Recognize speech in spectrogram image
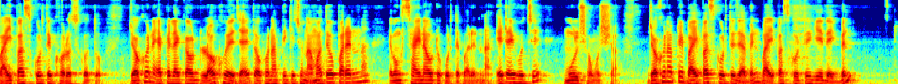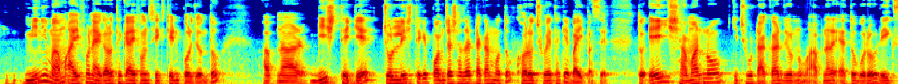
বাইপাস করতে খরচ কত। যখন অ্যাপেল অ্যাকাউন্ট লক হয়ে যায়, তখন আপনি কিছু নামাতেও পারেন না এবং সাইন আউটও করতে পারেন না। এটাই হচ্ছে মূল সমস্যা। যখন আপনি বাইপাস করতে যাবেন বাইপাস করতে গিয়ে দেখবেন মিনিমাম আইফোন এগারো থেকে আইফোন সিক্সটিন পর্যন্ত আপনার বিশ থেকে চল্লিশ থেকে পঞ্চাশ হাজার টাকার মতো খরচ হয়ে থাকে বাইপাসের। তো এই সামান্য কিছু টাকার জন্য আপনারা এত বড় রিস্ক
